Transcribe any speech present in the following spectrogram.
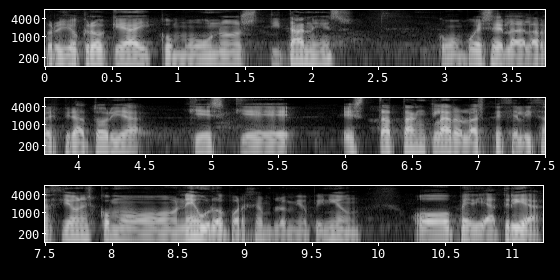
Pero yo creo que hay como unos titanes, como puede ser la de la respiratoria, que es que está tan claro la especialización es como neuro, por ejemplo, en mi opinión, o pediatría.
